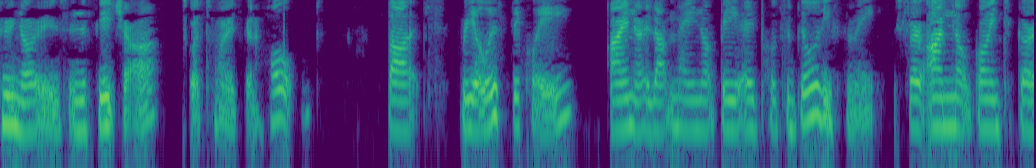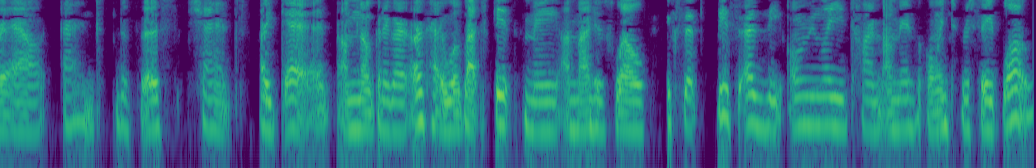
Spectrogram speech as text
who knows in the future what tomorrow's going to hold. But realistically, I know that may not be a possibility for me. So I'm not going to go out and the first chance I get, I'm not going to go, okay, well, that's it for me. I might as well accept this as the only time I'm ever going to receive love.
